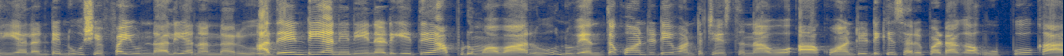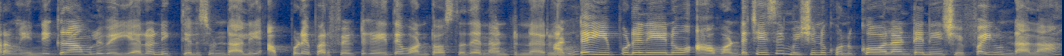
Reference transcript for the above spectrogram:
చేయాలంటే నువ్వు షెఫ్ అయి ఉండాలి అని అన్నారు. అదేంటి? అని నేను అడిగితే అప్పుడు మా వారు నువ్వు ఎంత క్వాంటిటీ వంట చేస్తున్నావో ఆ క్వాంటిటీకి సరిపడాగా ఉప్పు కారం ఎన్ని గ్రాములు వేయాలో నీకు తెలుసుండాలి. అప్పుడే పర్ఫెక్ట్గా అయితే వంట వస్తుంది అని అంటున్నారు. అంటే ఇప్పుడు నేను ఆ వంట చేసే మిషన్ కొనుక్కోవాలంటే నేను షెఫ్ అయి ఉండాలా?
